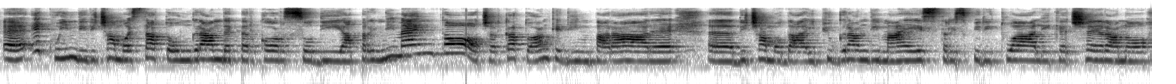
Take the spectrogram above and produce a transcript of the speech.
eh, e quindi diciamo è stato un grande percorso di apprendimento, ho cercato anche di imparare eh, diciamo dai più grandi maestri spirituali che c'erano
